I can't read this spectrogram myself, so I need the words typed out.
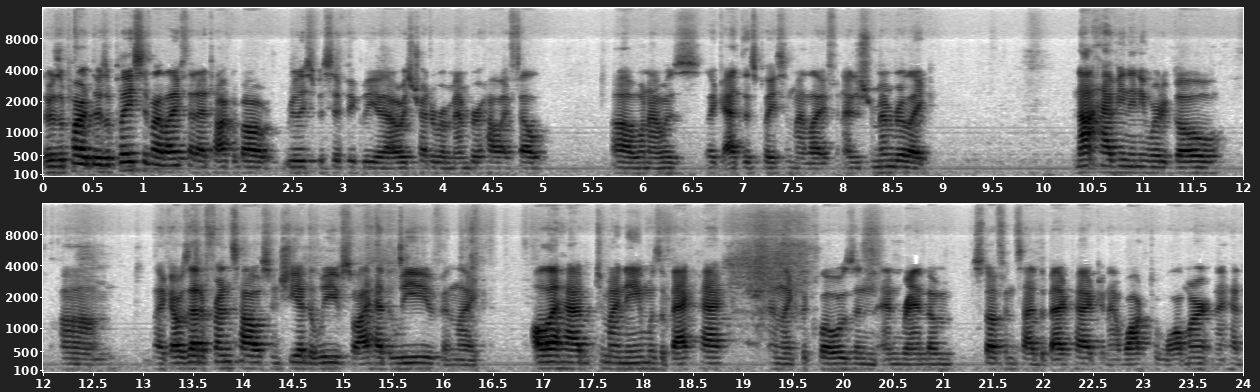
there's a part, there's a place in my life that I talk about really specifically. I always try to remember how I felt uh, when I was like at this place in my life, and I just remember like not having anywhere to go, um, like I was at a friend's house and she had to leave, so I had to leave, and like all I had to my name was a backpack and like the clothes and, and random stuff inside the backpack. And I walked to Walmart and I had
